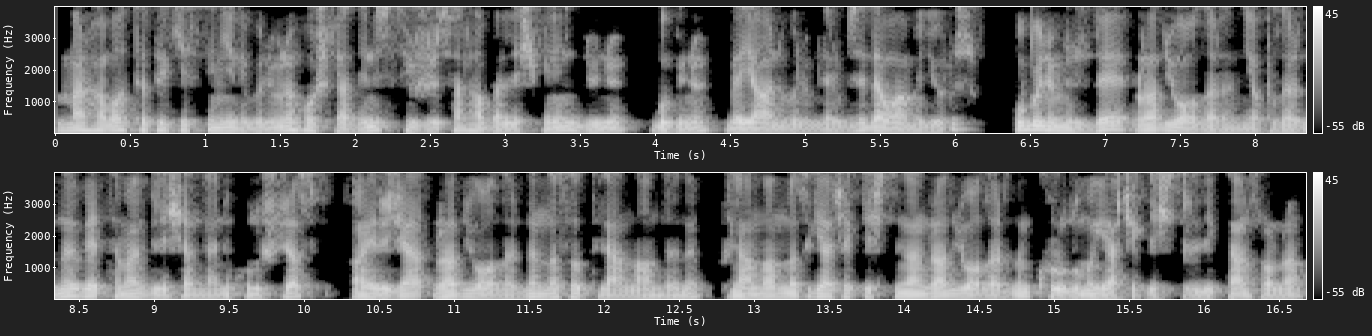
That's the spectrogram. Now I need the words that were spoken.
Merhaba, Tapirkest'in yeni bölümüne hoş geldiniz. Hücresel haberleşmenin dünü, bugünü ve yarını bölümlerimize devam ediyoruz. Bu bölümümüzde radyo ağlarının yapılarını ve temel bileşenlerini konuşacağız. Ayrıca radyo ağlarının nasıl planlandığını, planlanması gerçekleştirilen radyo ağlarının kurulumu gerçekleştirildikten sonra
